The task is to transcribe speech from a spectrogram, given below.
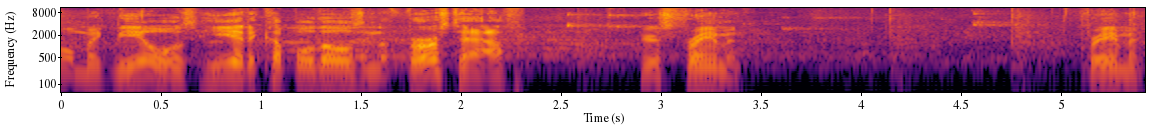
Well, McNeil was he had a couple of those in the first half. Here's Freeman. Freeman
